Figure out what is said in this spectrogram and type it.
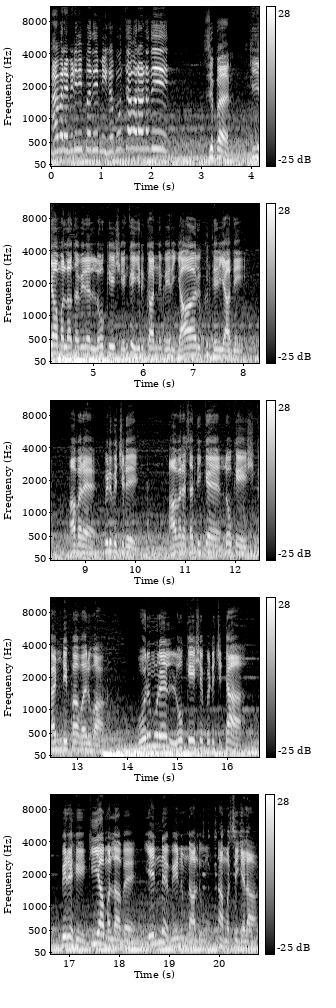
அவரை விடுவிப்பது மிகவும் தவறானது. ஜிப்பர் கியாமல்லா தவிர லோகேஷ் எங்க இருக்கான்னு வேறு யாருக்கும் தெரியாது. அவரை விடுவிச்சிடு. அவரை சந்திக்க லோகேஷ் கண்டிப்பா வருவான். ஒரு முறை லோகேஷை பிடிச்சிட்டா பிறகு கியாமல்லாவை என்ன வேணும்னாலும் நாம செய்யலாம்.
